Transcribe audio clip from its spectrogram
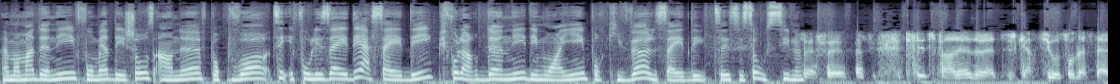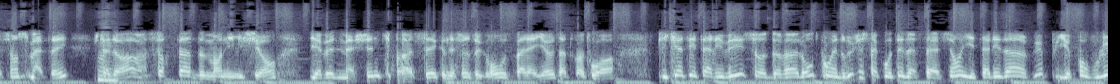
À un moment donné, il faut mettre des choses en œuvre pour pouvoir, tu sais, il faut les aider à s'aider, puis il faut leur donner des moyens pour qu'ils veulent s'aider. Tu sais, c'est ça aussi, là. Tout à fait. Puis tu sais, tu parlais de la- du quartier autour de la station ce matin. J'étais dehors en sortant de mon émission. Il y avait une machine qui passait, une espèce de grosse balayeuse à trottoir. Puis quand il est arrivé sur, devant l'autre coin de rue, juste à côté de la station, il est allé dans la rue, puis il n'a pas voulu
